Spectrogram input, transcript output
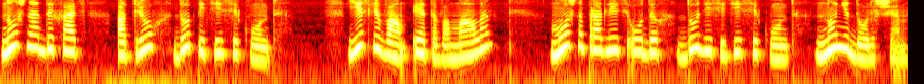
нужно отдыхать от 3 до 5 секунд. Если вам этого мало, можно продлить отдых до 10 секунд, но не дольше.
